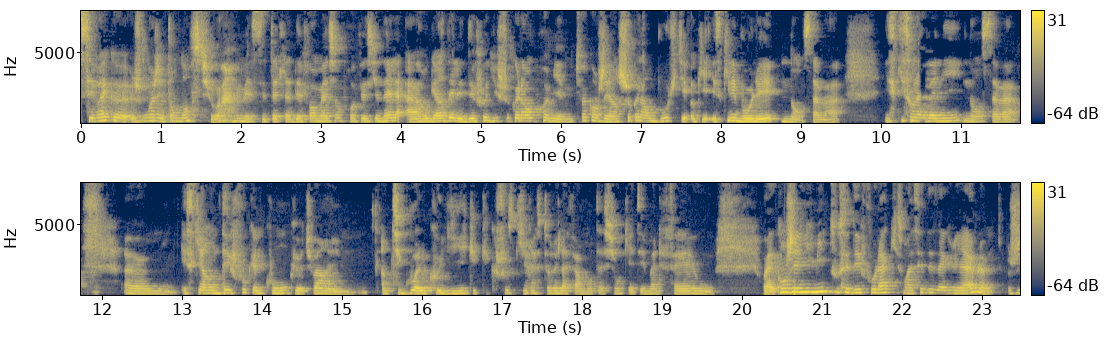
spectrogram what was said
c'est vrai que moi j'ai tendance, tu vois, mais c'est peut-être la déformation professionnelle à regarder les défauts du chocolat en premier. Donc tu vois, quand j'ai un chocolat en bouche, je dis ok, est-ce qu'il est brûlé? Non, ça va. Est-ce qu'ils sont la vanille? Non, ça va. Euh, Est-ce qu'il y a un défaut quelconque Tu vois, un, petit goût alcoolique, quelque chose qui resterait de la fermentation qui a été mal fait ou voilà. Quand j'ai limite tous ces défauts-là qui sont assez désagréables, je,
